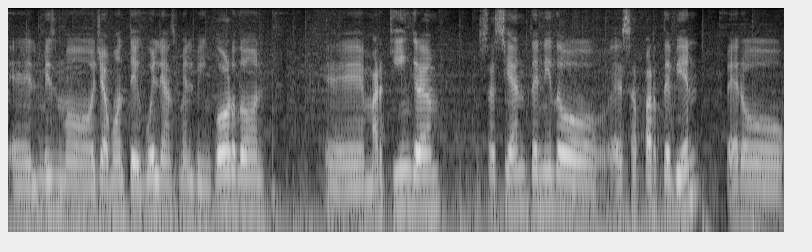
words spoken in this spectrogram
el mismo Javonte Williams, Melvin Gordon, eh, Mark Ingram. O sea, sí han tenido esa parte bien, pero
